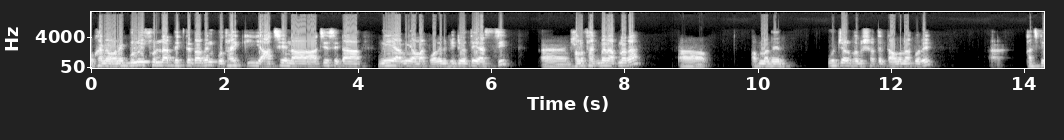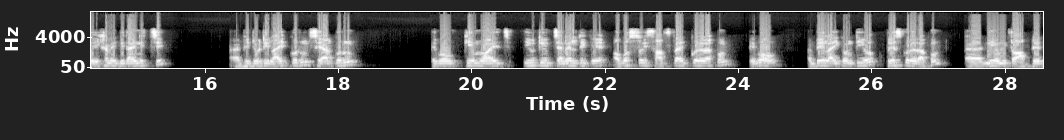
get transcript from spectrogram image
ওখানে অনেকগুলোই ফোল্ডার দেখতে পাবেন, কোথায় কি আছে না আছে সেটা নিয়ে আমি আমার পরের ভিডিওতে আসছি। ভালো থাকবেন আপনারা। আপনাদের উজ্জ্বল ভবিষ্যতের কামনা করে আজকে এখানেই বিদায় নিচ্ছি। ভিডিওটি লাইক করুন, শেয়ার করুন এবং কেম ওয়াইজ ইউটিউব চ্যানেলটিকে অবশ্যই সাবস্ক্রাইব করে রাখুন এবং বেল আইকনটিও প্রেস করে রাখুন নিয়মিত আপডেট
